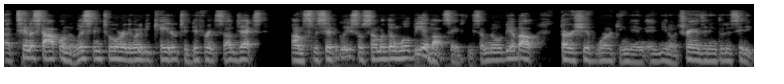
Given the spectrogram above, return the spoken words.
attend a stop on the listening tour. They're going to be catered to different subjects um, specifically. So some of them will be about safety. Some of them will be about third shift working and, and you know transiting through the city.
